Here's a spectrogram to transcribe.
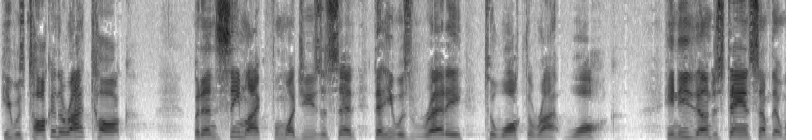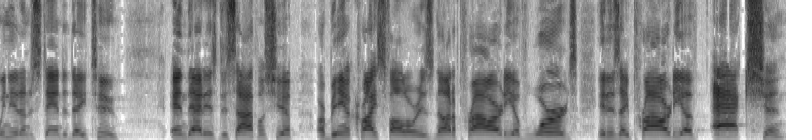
He was talking the right talk, but it doesn't seem like, from what Jesus said, that he was ready to walk the right walk. He needed to understand something that we need to understand today, too. And that is discipleship or being a Christ follower is not a priority of words, it is a priority of action.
